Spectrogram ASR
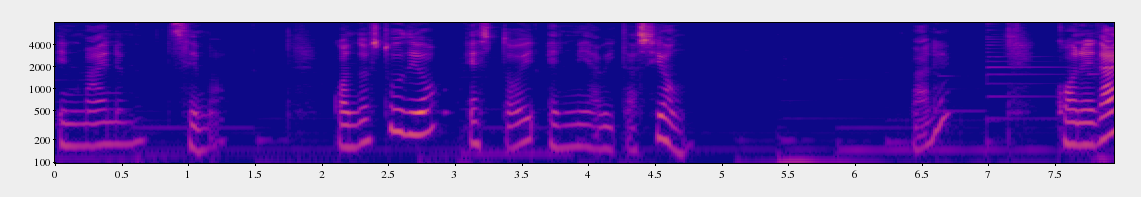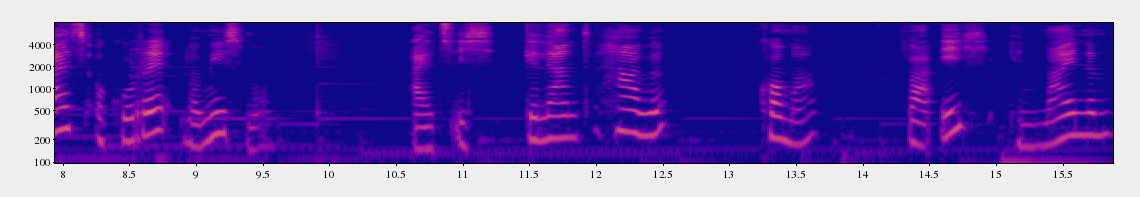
in meinem Zimmer. Cuando estudio, estoy en mi habitación. ¿Vale? Con el als ocurre lo mismo. Als ich gelernt habe, war ich in meinem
